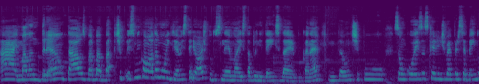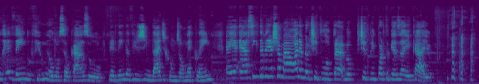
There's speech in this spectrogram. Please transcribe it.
ai, malandrão, tal, os bababá. Tipo, isso me incomoda muito, e é um estereótipo do cinema estadunidense da época, né? Então, tipo, são coisas que a gente vai percebendo revendo o filme, ou no seu caso, perdendo a virgindade com John McClane. É, é assim que deveria chamar, olha meu título para meu título em português aí, Caio.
